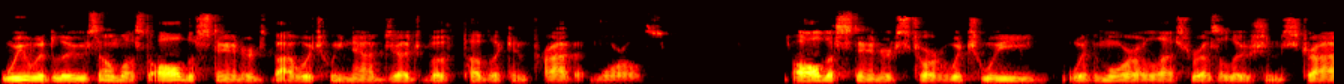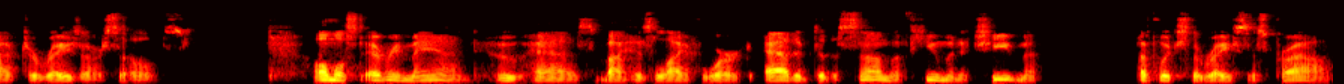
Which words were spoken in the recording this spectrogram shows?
We would lose almost all the standards by which we now judge both public and private morals, all the standards toward which we, with more or less resolution, strive to raise ourselves. Almost every man who has, by his life work, added to the sum of human achievement, of which the race is proud,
